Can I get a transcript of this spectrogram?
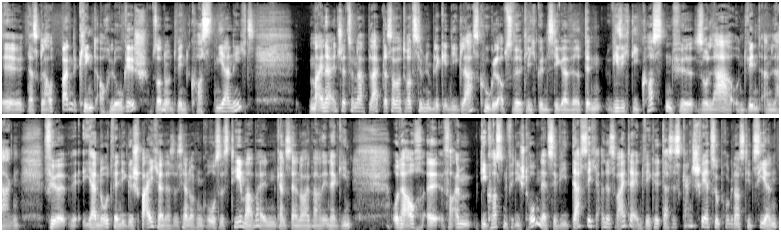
äh, das glaubt man, klingt auch logisch. Sonne und Wind kosten ja nichts. Meiner Einschätzung nach bleibt das aber trotzdem ein Blick in die Glaskugel, ob es wirklich günstiger wird. Denn wie sich die Kosten für Solar- und Windanlagen, für ja notwendige Speicher, das ist ja noch ein großes Thema bei den ganzen erneuerbaren Energien, oder auch äh, vor allem die Kosten für die Stromnetze, wie das sich alles weiterentwickelt, das ist ganz schwer zu prognostizieren.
